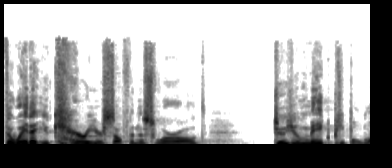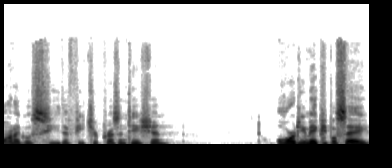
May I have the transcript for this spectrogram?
the way that you carry yourself in this world, do you make people want to go see the feature presentation? Or do you make people say,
